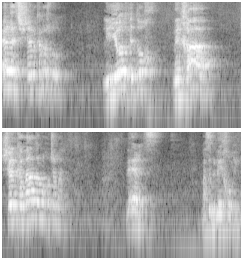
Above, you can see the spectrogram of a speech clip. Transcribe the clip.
ארץ של הקדוש ברוך הוא. להיות בתוך מרחב של קבלת על מלכות שמיים. לארץ. מה זה בני חורים?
